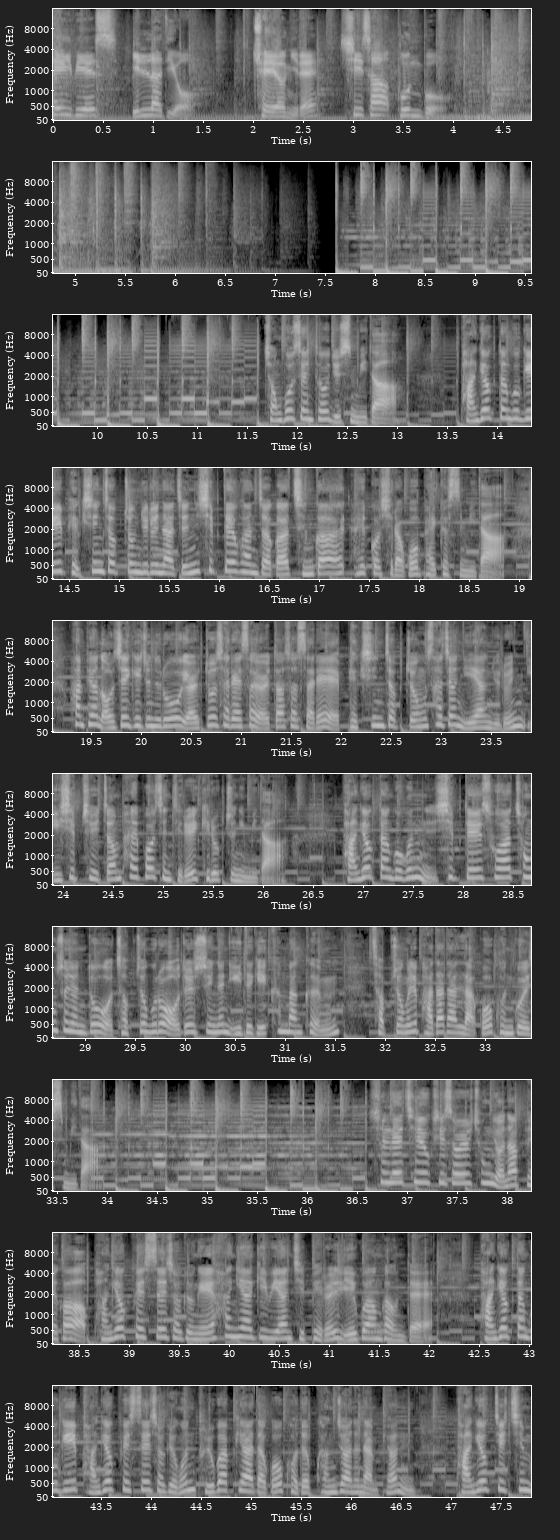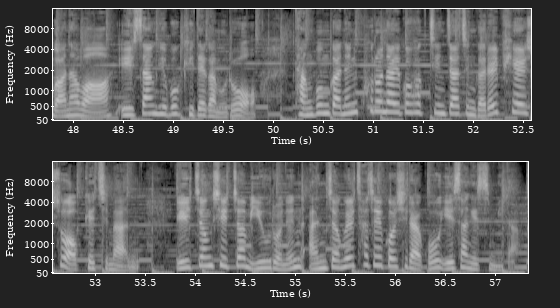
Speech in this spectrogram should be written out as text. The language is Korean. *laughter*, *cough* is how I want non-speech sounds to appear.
KBS 1라디오 최영일의 시사본부 정보센터 뉴스입니다. 방역 당국이 백신 접종률이 낮은 10대 환자가 증가할 것이라고 밝혔습니다. 한편 어제 기준으로 12살에서 15살의 백신 접종 사전 예약률은 27.8%를 기록 중입니다. 방역 당국은 10대 소아 청소년도 접종으로 얻을 수 있는 이득이 큰 만큼 접종을 받아달라고 권고했습니다. 실내 체육시설 총연합회가 방역 패스 적용에 항의하기 위한 집회를 예고한 가운데 방역 당국이 방역 패스 적용은 불가피하다고 거듭 강조하는 한편 방역 지침 완화와 일상 회복 기대감으로 당분간은 코로나19 확진자 증가를 피할 수 없겠지만 일정 시점 이후로는 안정을 찾을 것이라고 예상했습니다.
